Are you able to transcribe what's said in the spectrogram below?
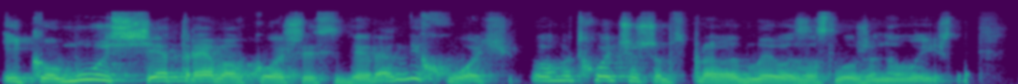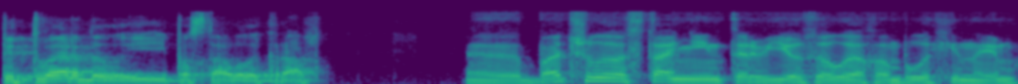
І комусь ще треба в когось щось відіграти. Не хочу. От хочу, щоб справедливо заслужено вийшло. Підтвердили і поставили крапку. Е, Бачили останнє інтерв'ю з Олегом Блохіним,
